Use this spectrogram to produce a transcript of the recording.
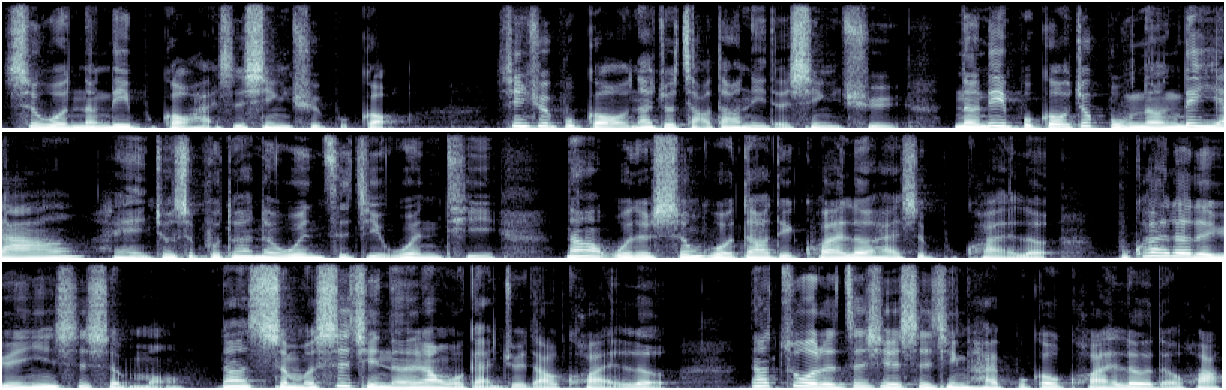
是我能力不够还是兴趣不够？兴趣不够，那就找到你的兴趣；能力不够，就补能力啊。嘿，就是不断的问自己问题。那我的生活到底快乐还是不快乐？不快乐的原因是什么？那什么事情能让我感觉到快乐？那做了这些事情还不够快乐的话，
